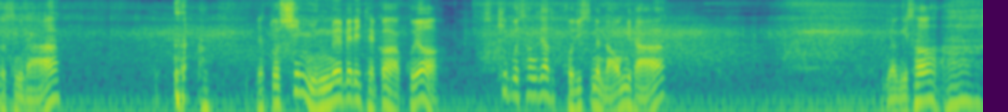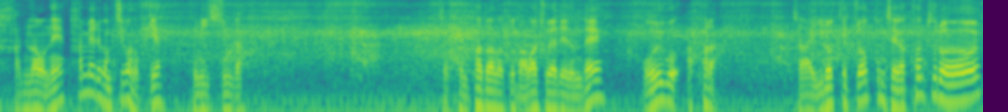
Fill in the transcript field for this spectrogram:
좋습니다. 이제 또 16레벨이 될 것 같고요. 스키브 상자도 곧 있으면 나옵니다. 여기서 아 안 나오네. 파멸의검 찍어 놓을게요. 데미지 증가. 자 뱀파도 하나 또 나와줘야 되는데. 어이구 아파라. 자 이렇게 조금 제가 컨트롤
